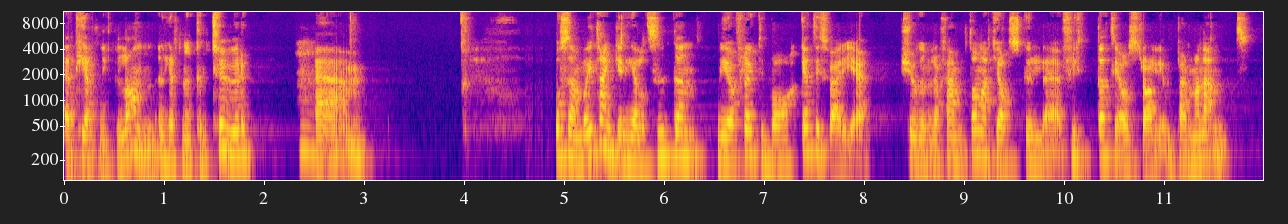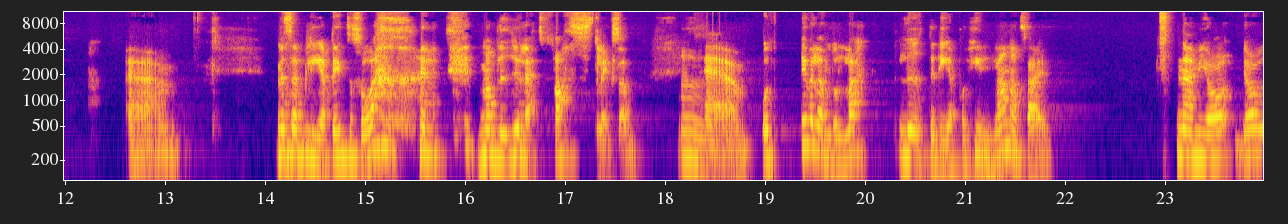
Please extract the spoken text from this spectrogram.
ett helt nytt land, en helt ny kultur? Mm. Um, och sen var ju tanken hela tiden när jag flög tillbaka till Sverige 2015 att jag skulle flytta till Australien permanent. Um, men sen blev det inte så. Man blir ju lätt fast liksom. Mm. och det är väl ändå lagt lite det på hyllan att så här, nej men jag, jag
